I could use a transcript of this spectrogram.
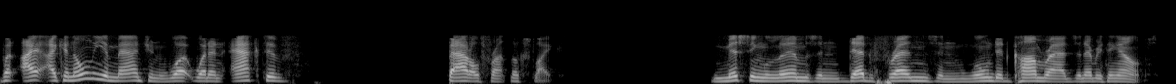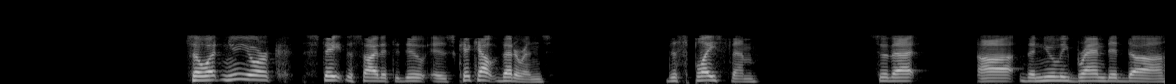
But I, I can only imagine what, what an active battlefront looks like missing limbs and dead friends and wounded comrades and everything else. So what New York State decided to do is kick out veterans, displace them, so that uh, the newly branded uh,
